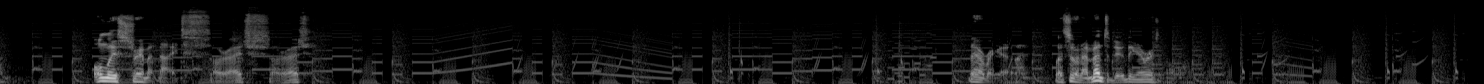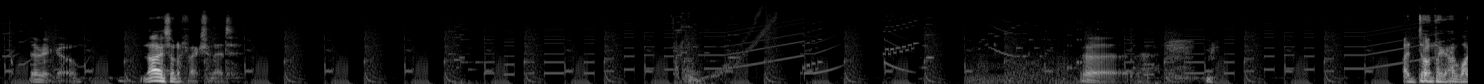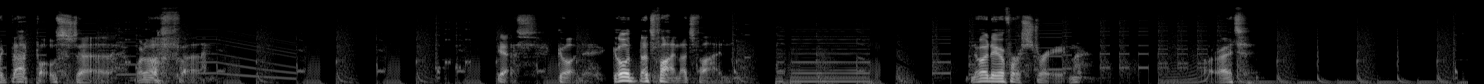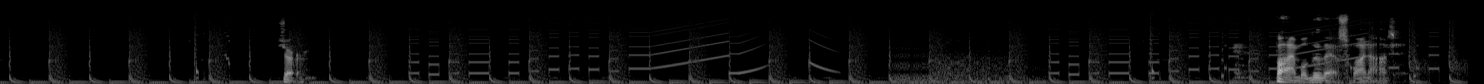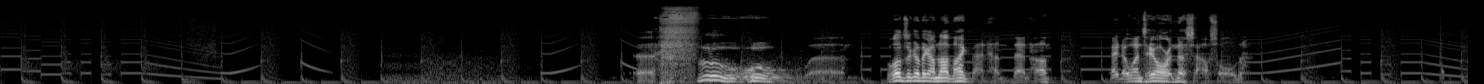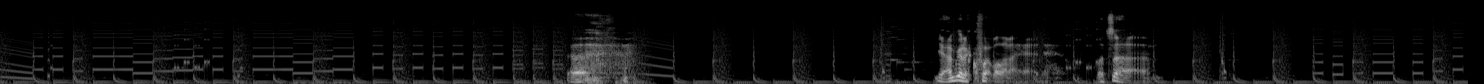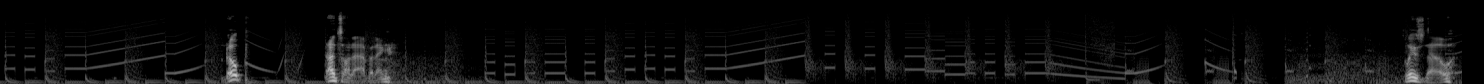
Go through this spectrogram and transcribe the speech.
only stream at night. Alright, alright. There we go. Let's do what I meant to do, the original. There you go. Nice and affectionate. I don't think I like that post. Uh, what if, uh... Yes, good. Good, that's fine, that's fine. No idea for a stream. Alright. Sure. Fine, we'll do this. Why not? Ooh, uh, well, it's a good thing I'm not like that, then, huh? Ain't no one's here in this household. Uh, yeah, I'm gonna quit while I'm ahead. Let's, uh... Nope. That's not happening. Please no.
